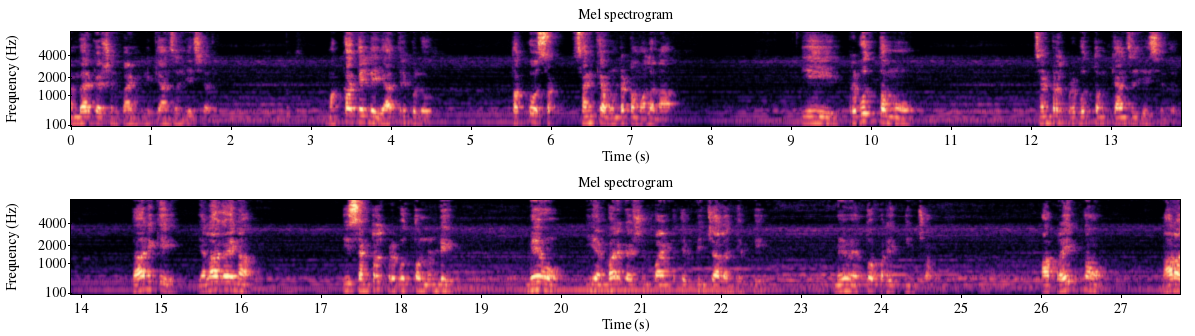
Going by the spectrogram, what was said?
ఎంబార్కేషన్ పాయింట్ని క్యాన్సిల్ చేశారు. మక్కాకెళ్ళే యాత్రికులు తక్కువ సంఖ్య ఉండటం వలన ఈ ప్రభుత్వము సెంట్రల్ ప్రభుత్వం క్యాన్సిల్ చేసింది. దానికి ఎలాగైనా ఈ సెంట్రల్ ప్రభుత్వం నుండి మేము ఈ ఎంబార్కేషన్ పాయింట్ తెప్పించాలని చెప్పి మేము ఎంతో ప్రయత్నించాం. ఆ ప్రయత్నం నారా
